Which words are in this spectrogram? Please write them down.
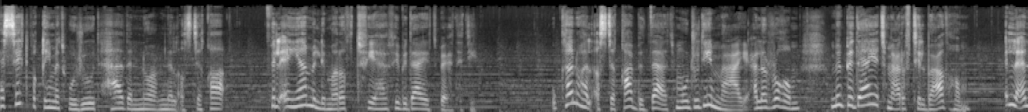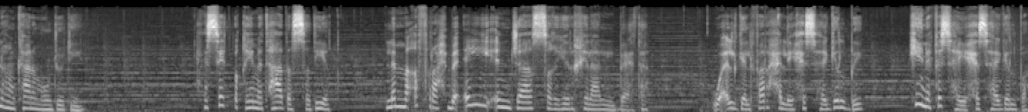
حسيت بقيمة وجود هذا النوع من الأصدقاء في الأيام اللي مرضت فيها في بداية بعثتي. وكانوا هالأصدقاء بالذات موجودين معي على الرغم من بداية معرفتي لبعضهم إلا أنهم كانوا موجودين. حسيت بقيمة هذا الصديق لما أفرح بأي إنجاز صغير خلال البعثة وألقى الفرحة اللي يحسها قلبي هي نفسها يحسها قلبه.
